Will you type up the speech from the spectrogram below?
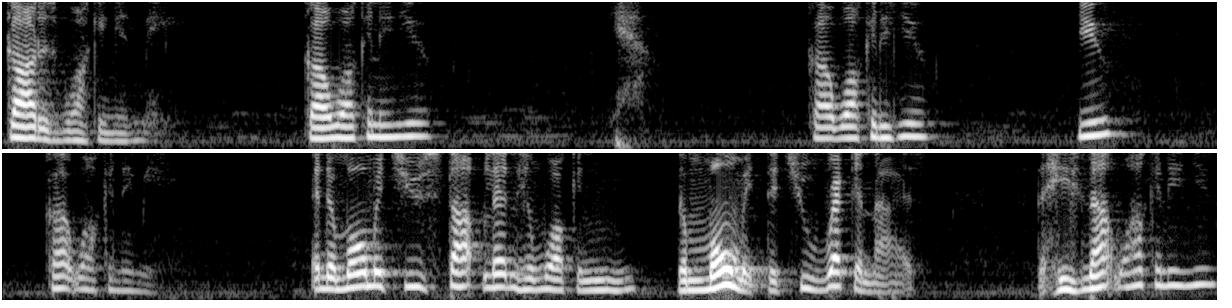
God is walking in me. God walking in you? Yeah. God walking in you? You? God walking in me. And the moment you stop letting him walk in you, the moment that you recognize that he's not walking in you,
